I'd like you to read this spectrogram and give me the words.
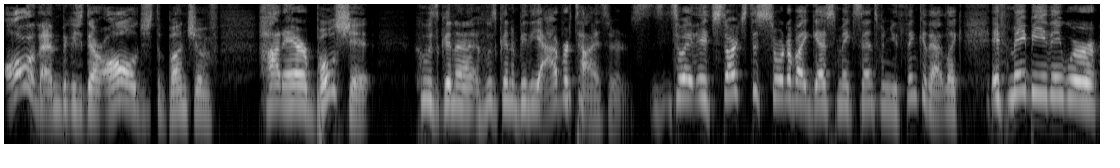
all of them because they're all just a bunch of hot air bullshit, who's gonna who's gonna be the advertisers? So it, it starts to sort of, I guess, make sense when you think of that. Like, if maybe they were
